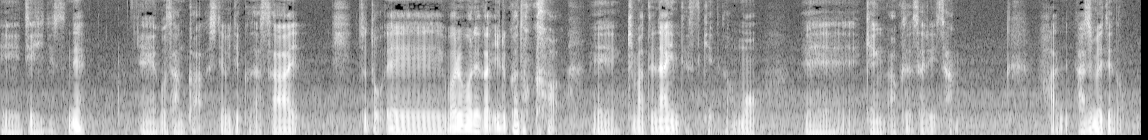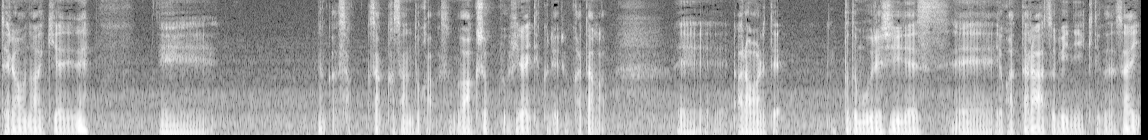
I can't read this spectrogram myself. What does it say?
えー、ぜひですね、えー、ご参加してみてください。ちょっと、えー、我々がいるかどうかは、えー、決まってないんですけれども、えー、現アクセサリーさんは初めての寺尾の空き家でね、えー、なんか作家さんとかそのワークショップを開いてくれる方が、えー、現れてとても嬉しいです、えー、よかったら遊びに来てください。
